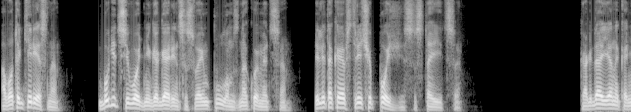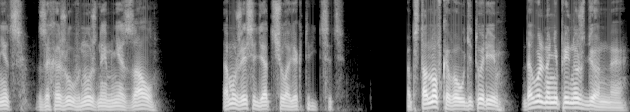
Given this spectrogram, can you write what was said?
А вот интересно, будет сегодня Гагарин со своим пулом знакомиться? Или такая встреча позже состоится? Когда я, наконец, захожу в нужный мне зал, там уже сидят человек тридцать. Обстановка в аудитории довольно непринужденная.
